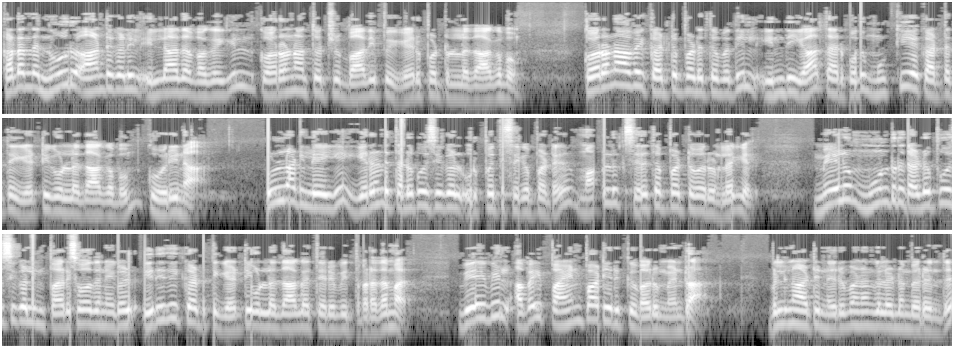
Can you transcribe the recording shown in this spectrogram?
கடந்த நூறு ஆண்டுகளில் இல்லாத வகையில் கொரோனா தொற்று பாதிப்பு ஏற்பட்டுள்ளதாகவும் கொரோனாவை கட்டுப்படுத்துவதில் இந்தியா தற்போது முக்கிய கட்டத்தை எட்டியுள்ளதாகவும் கூறினார். உள்நாட்டிலேயே இரண்டு தடுப்பூசிகள் உற்பத்தி செய்யப்பட்டு மக்களுக்கு செலுத்தப்பட்டு வரும் நிலையில் மேலும் மூன்று தடுப்பூசிகளின் பரிசோதனைகள் இறுதிக்கட்டத்தை எட்டியுள்ளதாக தெரிவித்த பிரதமர் விரைவில் அவை பயன்பாட்டிற்கு வரும் என்றார். வெளிநாட்டு நிறுவனங்களிடமிருந்து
